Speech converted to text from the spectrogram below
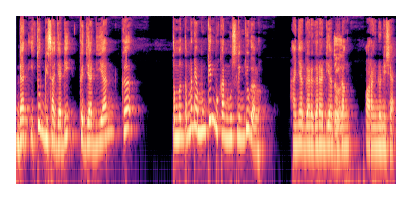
dan itu bisa jadi kejadian ke teman-teman yang mungkin bukan muslim juga loh hanya gara-gara dia Betul. bilang orang Indonesia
